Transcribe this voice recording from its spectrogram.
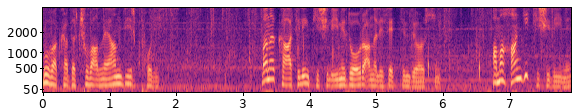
Bu vakada çuvallayan bir polis. Bana katilin kişiliğini doğru analiz ettin diyorsun. Ama hangi kişiliğini?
